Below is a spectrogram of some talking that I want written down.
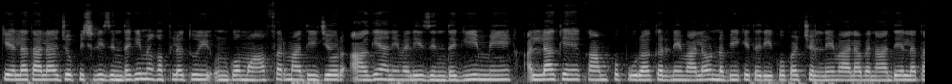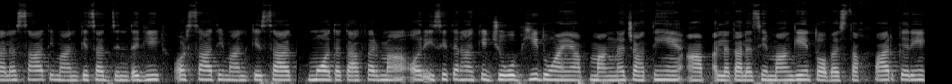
کہ اللہ تعالیٰ جو پچھلی زندگی میں غفلت ہوئی، ان کو معاف فرما دیجیے اور آگے آنے والی زندگی میں اللہ کے احکام کو پورا کرنے والا اور نبی کے طریقوں پر چلنے والا بنا دے۔ اللہ تعالیٰ ساتھ ایمان کے ساتھ زندگی اور ساتھ ایمان کے ساتھ موت عطا فرما۔ اور اسی طرح کی جو بھی دعائیں آپ مانگنا چاہتے ہیں، آپ اللہ تعالیٰ سے مانگیں، توبہ، استغفار کریں۔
